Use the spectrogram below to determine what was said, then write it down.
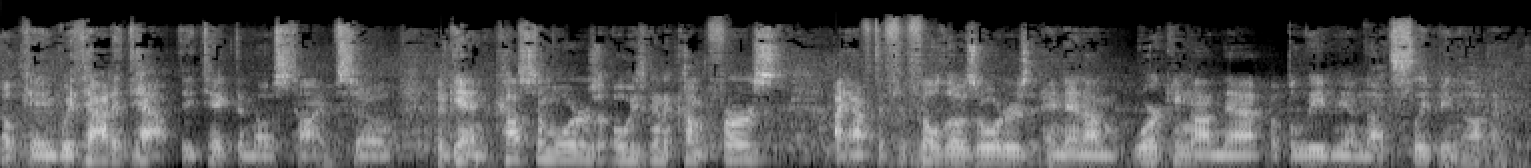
Okay, without a doubt, they take the most time. So again, custom orders are always going to come first. I have to fulfill those orders, and then I'm working on that. But believe me, I'm not sleeping on it.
